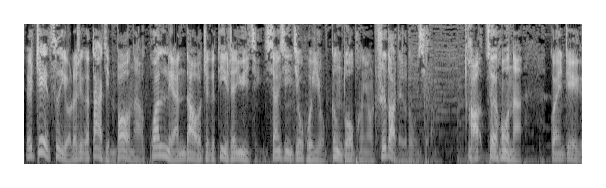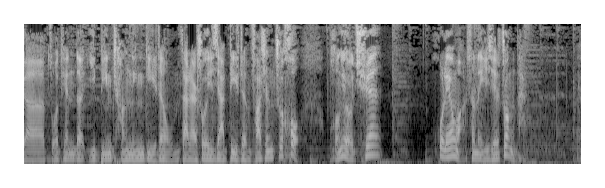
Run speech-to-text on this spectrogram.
所以这次有了这个大警报呢，关联到这个地震预警，相信就会有更多朋友知道这个东西了。好，最后呢，关于这个昨天的宜宾长宁地震，我们再来说一下地震发生之后朋友圈。互联网上的一些状态，呃，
